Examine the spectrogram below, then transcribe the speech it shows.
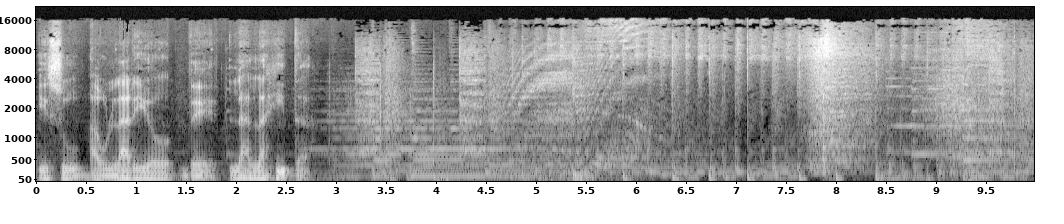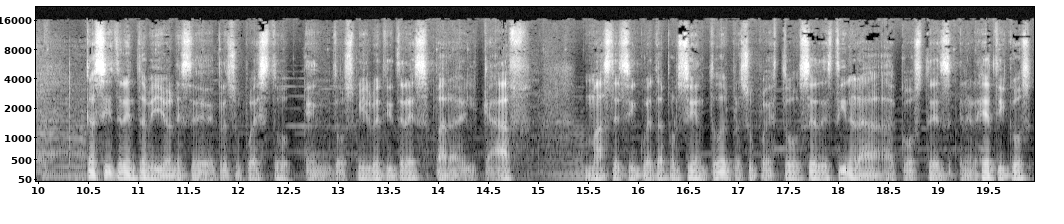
y su aulario de La Lajita. Casi 30 millones de presupuesto en 2023 para el CAF. Más del 50% del presupuesto se destinará a costes energéticos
